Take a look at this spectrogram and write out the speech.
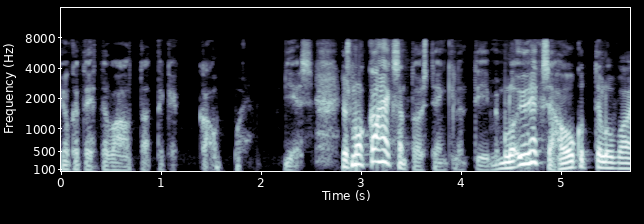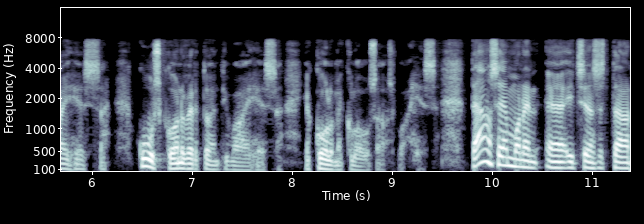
joka tehtävä auttaa tekemään kauppoja. Yes. Jos mulla on 18 henkilön tiimi, mulla on yhdeksän houkutteluvaiheessa, kuusi konvertointivaiheessa ja kolme klousausvaiheessa. Tämä on semmoinen, itse asiassa tämä,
